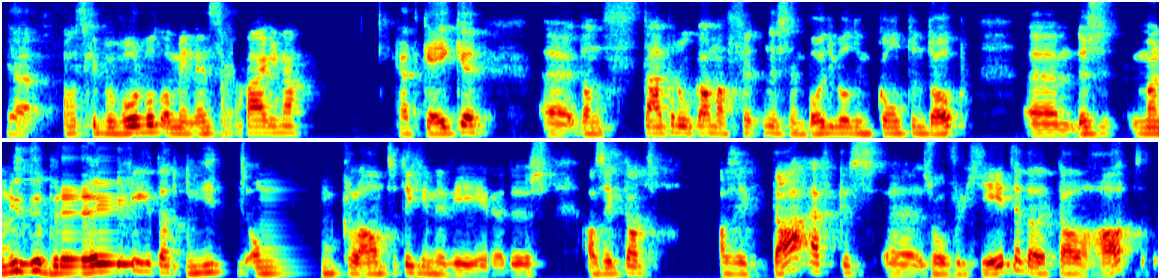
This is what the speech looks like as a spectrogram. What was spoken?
Ja, Als je bijvoorbeeld op mijn Instagram-pagina gaat kijken, eh, dan staat er ook allemaal fitness en bodybuilding content op. Ehm, dus, maar nu gebruik ik dat niet om klanten te genereren. Dus als ik dat, als ik dat even eh, zou vergeten, dat ik het al had,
